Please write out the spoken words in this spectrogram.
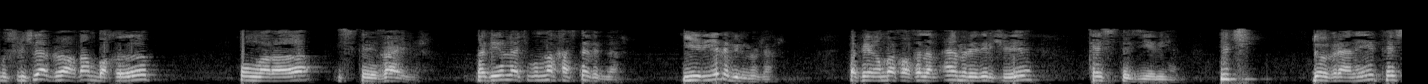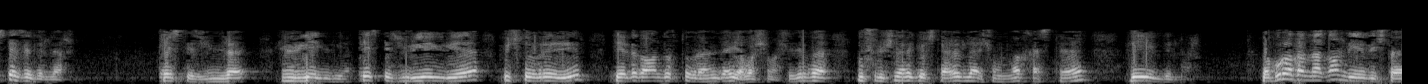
müşriklər qıraqdan baxıb onlara isteyza edir. Və deyirlər ki, bunlar xəstədirlər. Yeriyə də bilmirlər. Və Peyğəmbər s.ə.v əmr edir ki, tez-tez yeriyin. Üç dövrəni tez-tez edirlər. Tez-tez yürüyə-yürüyə. Tez-tez yürüyə-yürüyə üç dövrə edir. Yerdə qalan dörd dövrəni də yavaş-yavaş edir və müşriklərə göstərirlər ki, onlar xəstə deyildirlər. Və burada məqam deyildikdə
